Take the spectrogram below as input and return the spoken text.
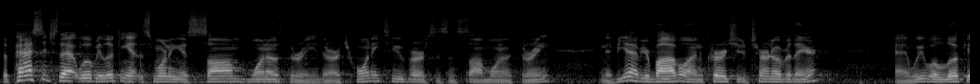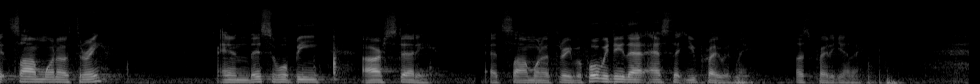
The passage that we'll be looking at this morning is Psalm 103. There are 22 verses in Psalm 103. And if you have your Bible, I encourage you to turn over there. And we will look at Psalm 103. And this will be our study at Psalm 103. Before we do that, ask that you pray with me. Let's pray together.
